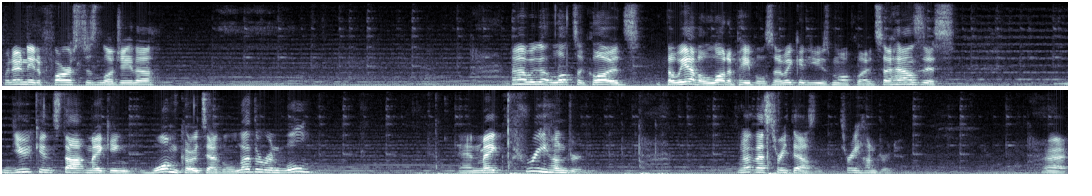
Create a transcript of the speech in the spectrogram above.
We don't need a forester's lodge either. Uh, we got lots of clothes, but we have a lot of people, so we could use more clothes. So how's this? You can start making warm coats out of leather and wool, and make 300. No, that's 3,000. 300. Alright.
